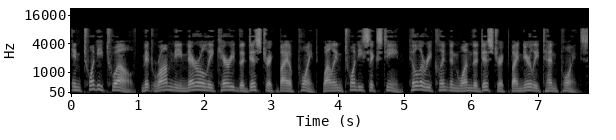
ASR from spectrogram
In 2012, Mitt Romney narrowly carried the district by a point, while in 2016, Hillary Clinton won the district by nearly 10 points.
